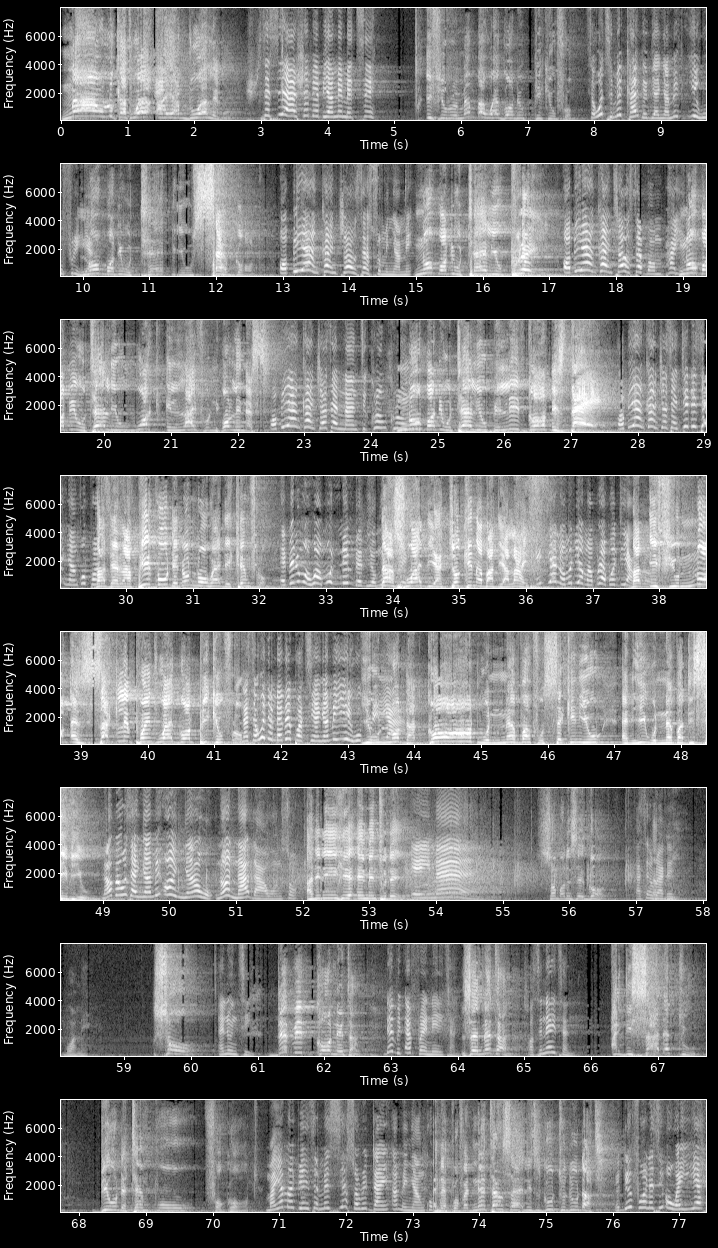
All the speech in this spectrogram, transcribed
Now look at where I am dwelling. sɛsi a hwɛ baabi a memete If you remember where God will pick you from, sɛ wotumi kae baabi a nyame yii wo firiiɛ nobody will tell you serve God. Obiaa nka nkyerɛ wo sɛ som nyame Nobody will tell you pray. obiaa nka nkyerɛ wo sɛ bɔ mpayɛ Nobody will tell you walk in life with holiness. obiaa nka nkyerɛ wo sɛ nante Nobody will tell you believe God is there. obiaa nka nkyerɛ wo sɛ gye di sɛ But there are people they don't know where they came from. Ebinom wɔ hɔ a monnim baabi a That's why they are joking about their life. ntia na ɔmode ɔmabrabɔ di But if you know exactly point where God picked you from, na sɛ wonim baabi pɔtea nyame yii wo you will know that God will never forsaken you and He will never deceive you. na wobɛhu sɛ nyame ɔnyaa wo na ɔnnaadaa wo nso I didn't hear amen today. amen Somebody say God. ka sɛ awurade boa me So David called Nathan. David ɛfrɛ nathan He said, Nathan, ɔse nathan I decided to build a temple for God. ma yɛ madwen sɛ mɛsi asɔre dan ama And the prophet Nathan said, It's good to do that. ɛdifoɔ no si ɔwɔ ɛyɛ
